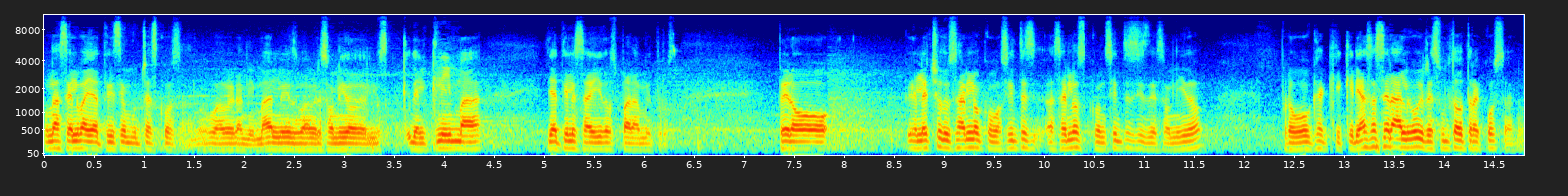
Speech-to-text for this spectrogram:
Una selva ya te dice muchas cosas, ¿no? Va a haber animales, va a haber sonido de los- del clima, ya tienes ahí dos parámetros. Pero el hecho de usarlo como síntesis, hacerlos con síntesis de sonido, provoca que querías hacer algo y resulta otra cosa, ¿no?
